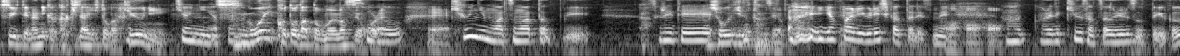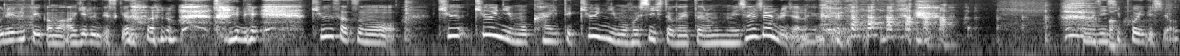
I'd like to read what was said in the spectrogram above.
ついて何か書きたい人が9人。9人すごいことだと思いますよこれ。ええ9人も集まったっていうそれで衝撃だったんですよ。やっぱはいやっぱり嬉しかったですね。はあはあはああこれで9冊は売れるぞというか売れるっていうかまああげるんですけど あのそれで9冊も 9, 9人も書いて9人も欲しい人がいたらもうメジャージャンルじゃないみたいな同人誌っぽいでしょ。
